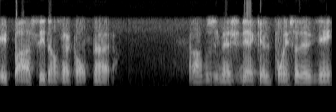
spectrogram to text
est passé dans un conteneur. Alors, vous imaginez à quel point ça devient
